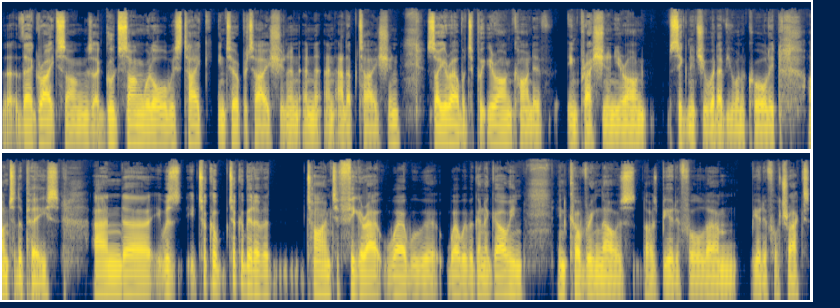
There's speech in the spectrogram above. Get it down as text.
They're great songs. A good song will always take interpretation and, and, and adaptation. So you're able to put your own kind of impression and your own signature, whatever you want to call it, onto the piece. And uh, it was it took a took a bit of a time to figure out where we were where we were going to go in in covering those those beautiful um, beautiful tracks.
